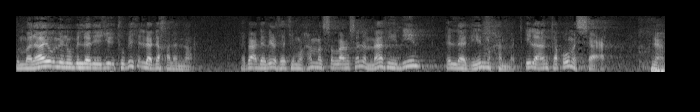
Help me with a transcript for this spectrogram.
ثم لا يؤمن بالذي جئت به إلا دخل النار. فبعد بعثة محمد صلى الله عليه وسلم ما في دين إلا دين محمد إلى أن تقوم الساعة. نعم.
